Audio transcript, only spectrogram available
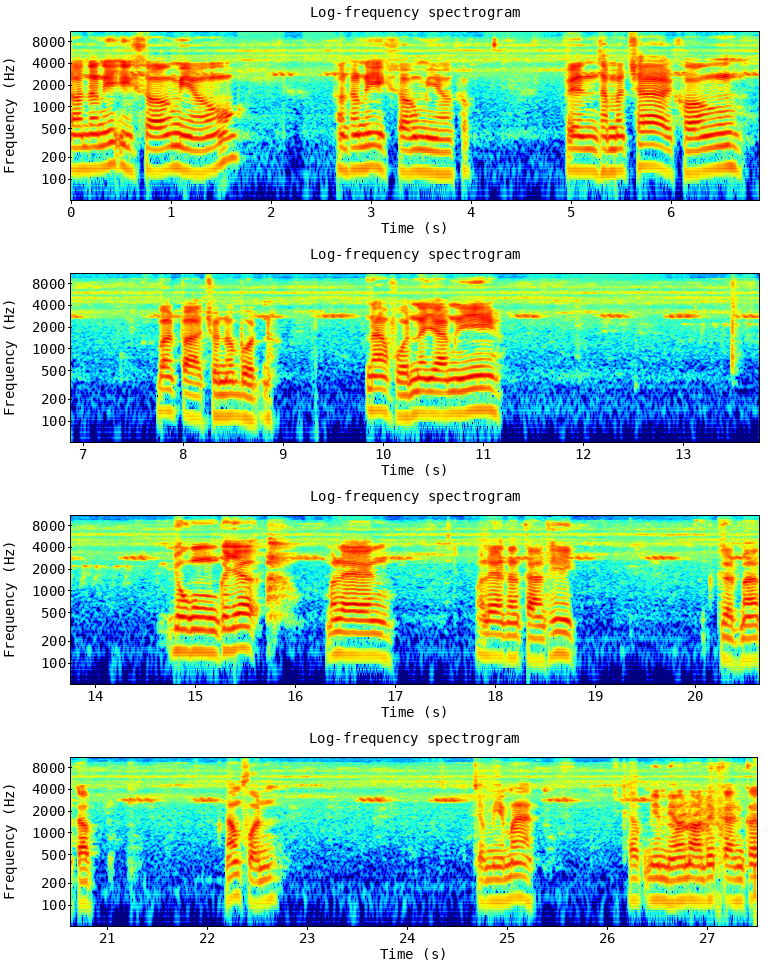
นอนทางนี้อีกสองเหมียวนอนทางนี้อีกสองเหมียวครับ เป็นธรรมชาติของบ้านป่าชนบท หน้าฝนในยามนี้ ยุงก็เยอะแมลงแมลงต่างๆที่เกิดมากับ น้ำฝน จะมีมาก ครับมีเหมียวนอนด้วยกันก็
